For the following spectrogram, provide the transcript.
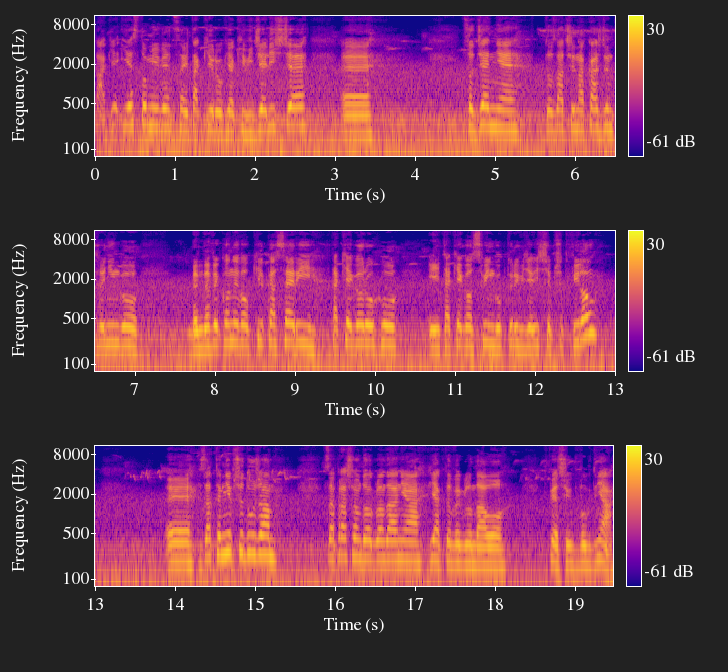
Tak, je- jest to mniej więcej taki ruch, jaki widzieliście. E, codziennie, to znaczy na każdym treningu będę wykonywał kilka serii takiego ruchu i takiego swingu, który widzieliście przed chwilą. E, zatem nie przedłużam. Zapraszam do oglądania, jak to wyglądało w pierwszych dwóch dniach.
